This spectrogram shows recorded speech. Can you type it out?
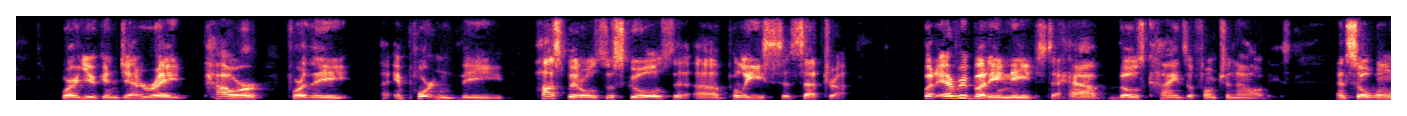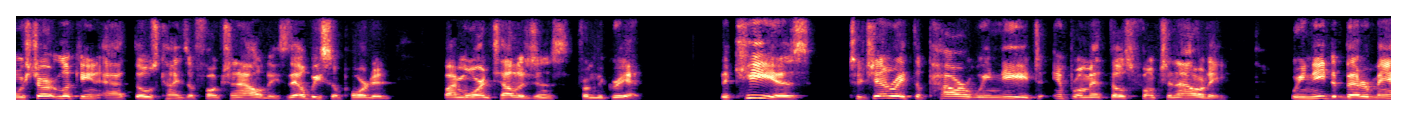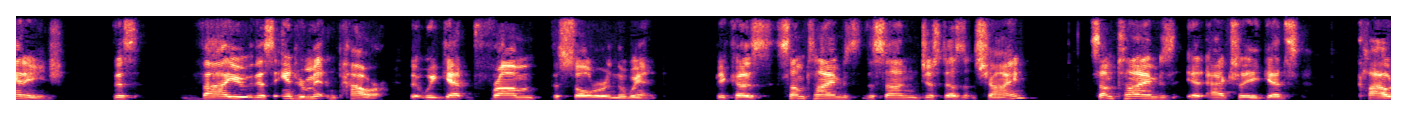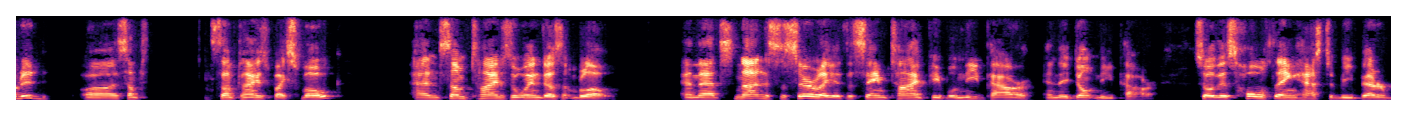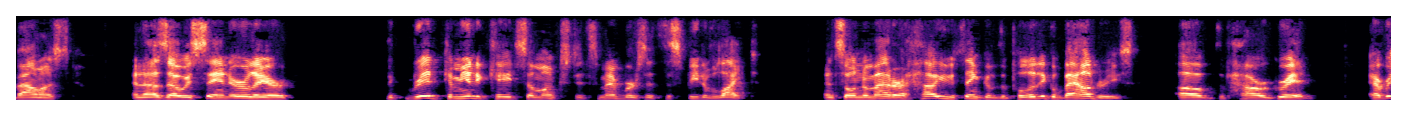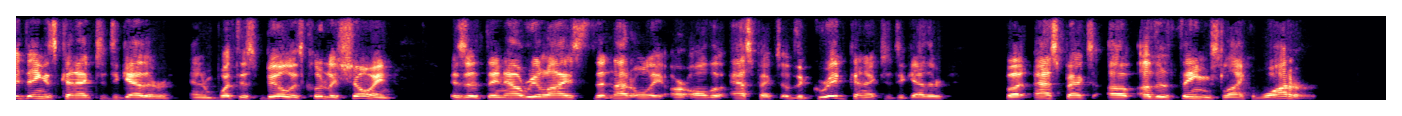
where you can generate power for the uh, important, the hospitals, the schools, the uh, police, etc. But everybody needs to have those kinds of functionalities. And so when we start looking at those kinds of functionalities, they'll be supported by more intelligence from the grid. The key is to generate the power we need to implement those functionality. We need to better manage this value, this intermittent power that we get from the solar and the wind, because sometimes the sun just doesn't shine. Sometimes it actually gets clouded. Uh, some, sometimes by smoke, and sometimes the wind doesn't blow. And that's not necessarily at the same time people need power and they don't need power. So this whole thing has to be better balanced. And as I was saying earlier, the grid communicates amongst its members at the speed of light. And so no matter how you think of the political boundaries of the power grid, everything is connected together. And what this bill is clearly showing is that they now realize that not only are all the aspects of the grid connected together, but aspects of other things like water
